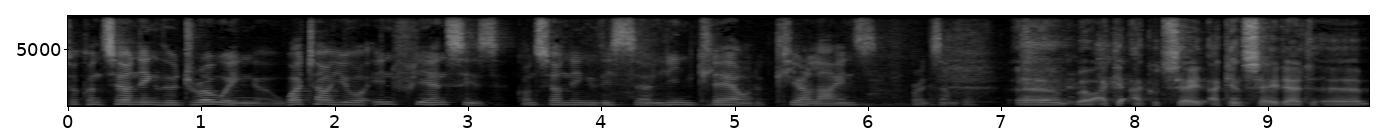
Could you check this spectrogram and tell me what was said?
So concerning the drawing, what are your influences concerning this uh, lean clear or the clear lines, for example? Um, well, I, I could say I can say that um,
